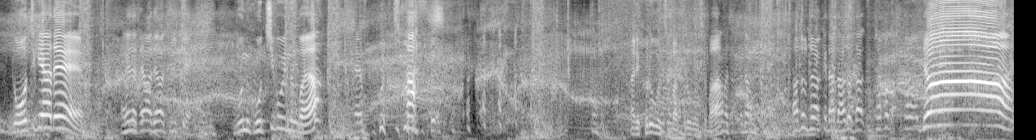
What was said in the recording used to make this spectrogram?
이거 어떻게 해야 돼? 아 근데 내가 내가 줄게 문 고치고 있는 거야? 에, 고치고 아니, 그러고 있어봐, 그러고 있어봐. 나좀 들어갈게 나 나도 나 잠깐만 어 미- 야!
